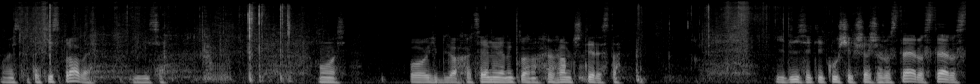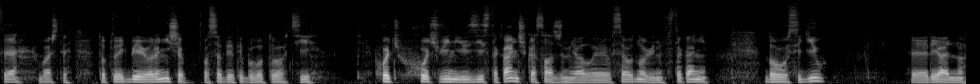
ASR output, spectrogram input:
Ось тут такі справи. Дивіться. Ось. Ой, бляха, це, мабуть, кілограм 400. І дивіться, який кущик ще ж росте, росте, росте. Бачите? Тобто, якби його раніше посадити було, то ці, хоч, хоч він і зі стаканчика саджений, але все одно він в стакані довго сидів. Е, Реально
